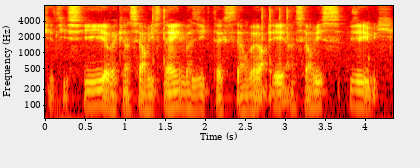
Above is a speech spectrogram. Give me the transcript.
qui est ici, avec un service name, basic text server, et un service GUI.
